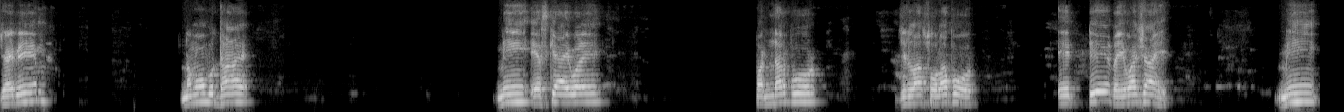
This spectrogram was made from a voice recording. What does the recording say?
जय भीम। नमो बुद्धाय। मी एस के आयवळे, पंढरपूर, जिल्हा सोलापूर, येथे रहिवासी आहे. मी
